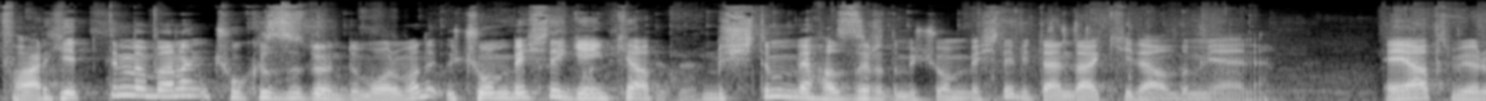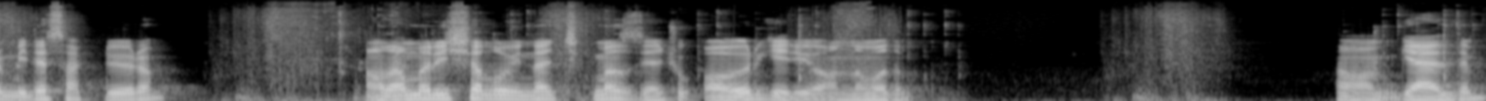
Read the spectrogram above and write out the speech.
fark ettin mi bana çok hızlı döndüm ormana. 3.15'te gank'i Fark ettim. atmıştım ve hazırdım 3.15'te. Bir tane daha kill aldım yani. E atmıyorum bir de saklıyorum. Adamlar inşallah oyundan çıkmaz ya. Çok ağır geliyor anlamadım. Tamam geldim.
